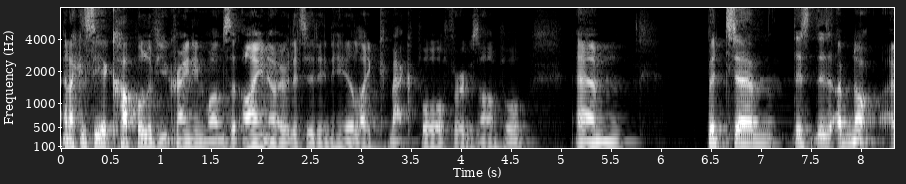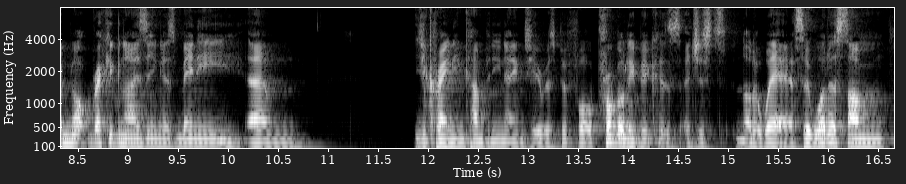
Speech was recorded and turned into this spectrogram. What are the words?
and I can see a couple of Ukrainian ones that I know littered in here, like MacPaw, for example. Um, but um, there's, there's, I'm not I'm not recognizing as many um, Ukrainian company names here as before, probably because I'm just not aware. So, what are some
